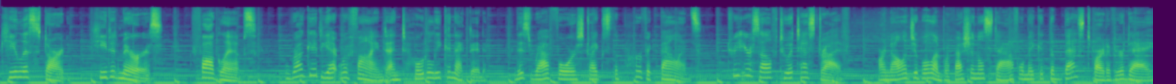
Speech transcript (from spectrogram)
keyless start, heated mirrors, fog lamps. Rugged yet refined and totally connected, this RAV4 strikes the perfect balance. Treat yourself to a test drive. Our knowledgeable and professional staff will make it the best part of your day.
